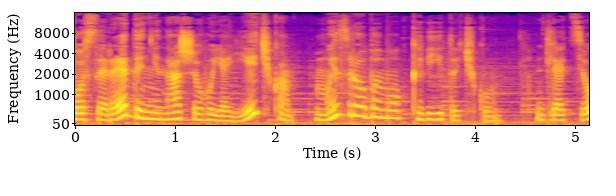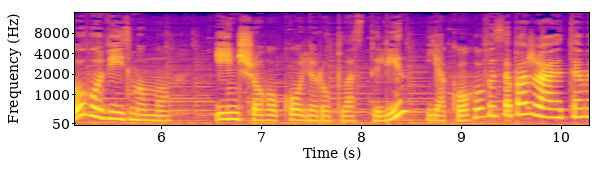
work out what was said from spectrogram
Посередині нашого яєчка ми зробимо квіточку. Для цього візьмемо іншого кольору пластилін, якого ви забажаєте.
